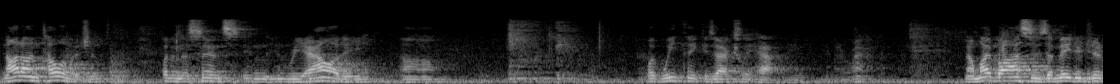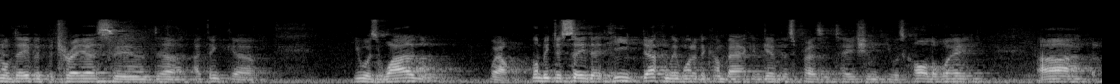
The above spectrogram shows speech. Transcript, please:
not on television, but in a sense, in, in reality, um, what we think is actually happening. In Iraq. Now, my boss is a Major General David Petraeus, and uh, I think uh, he was wild. Well, let me just say that he definitely wanted to come back and give this presentation. He was called away. Uh,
